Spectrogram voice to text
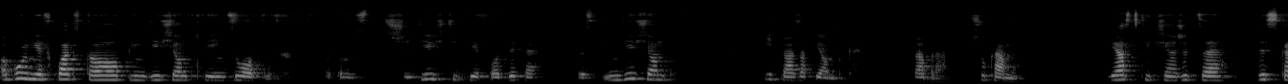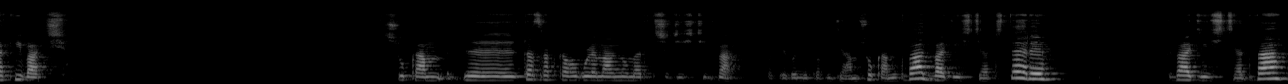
Ogólnie wkład to 55 zł. Potem jest 30, dwie podychę to jest 50 i ta za piątkę. Dobra, szukamy. Gwiazdki, księżyce, wyskakiwać. Szukam. Yy, ta zrabka w ogóle ma numer 32, bo tego nie powiedziałam. Szukam 2, 24, 22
